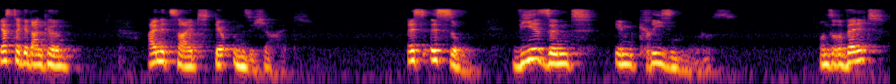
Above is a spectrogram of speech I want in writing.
Erster Gedanke, eine Zeit der Unsicherheit. Es ist so, wir sind im Krisenmodus. Unsere Welt,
